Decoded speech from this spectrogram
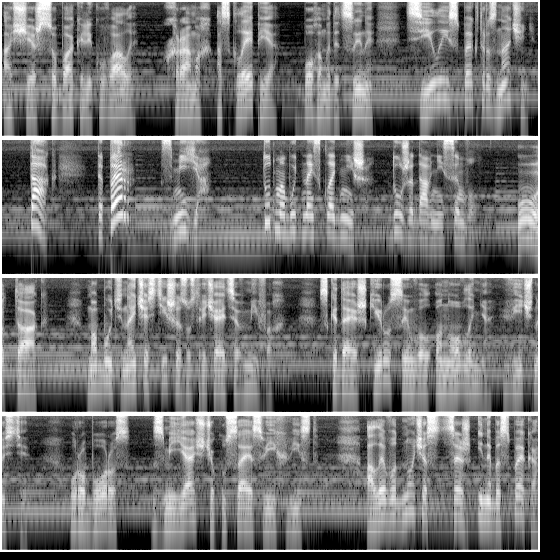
А ще ж собаки лікували. В храмах Асклепія, бога медицини, цілий спектр значень. Так, тепер змія. Тут, мабуть, найскладніше, дуже давній символ. О, так. Мабуть, найчастіше зустрічається в міфах. Скидає шкіру символ оновлення, вічності, уроборос, змія, що кусає свій хвіст. Але водночас це ж і небезпека.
